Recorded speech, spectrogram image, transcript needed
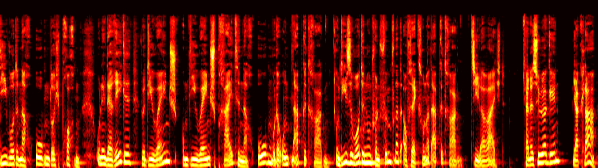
die wurde nach oben durchbrochen. Und in der Regel wird die Range um die Rangebreite nach oben oder unten abgetragen. Und diese wurde nun von 500 auf 600 abgetragen. Ziel erreicht. Kann es höher gehen? Ja klar.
